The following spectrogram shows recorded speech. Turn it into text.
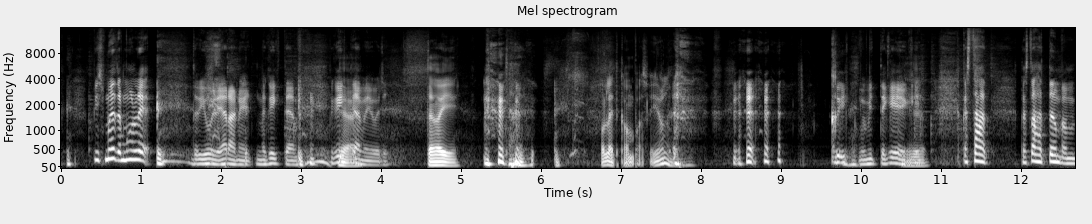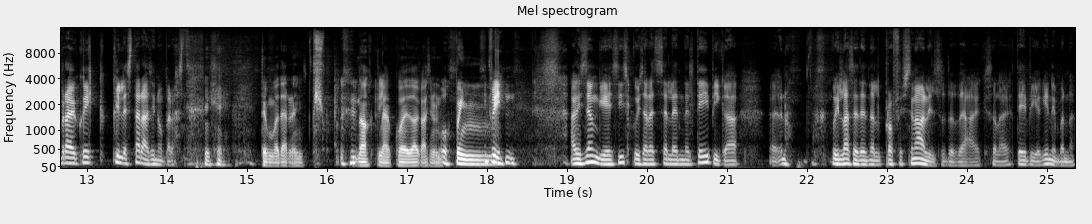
mis mõte, mul ei, tule Juuli ära nüüd, me kõik teame, me kõik Jaa. teame Juuli. Davai. oled kambas või ei ole? kõik või mitte keegi. kas tahad, kas tahad, tõmbame praegu kõik küljest ära sinu pärast? tõmbad ära, nahk läheb kohe tagasi Oh. Aga siis ongi siis, kui sa oled selle endal teibiga noh, või lased endal professionaalil seda teha, eks ole, teibiga kinni panna,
